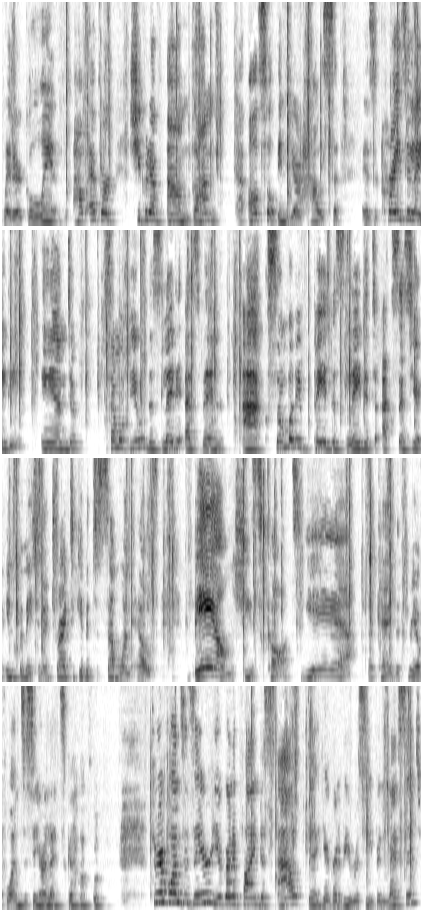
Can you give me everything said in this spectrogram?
whether going however she could have um, gone uh, also in your house. As a crazy lady. And some of you this lady has been asked somebody paid this lady to access your information and tried to give it to someone else. Bam she's caught. Yeah. Okay the three of wands is here. Let's go three of wands is here you're going to find this out that you're going to be receiving message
